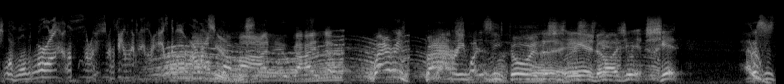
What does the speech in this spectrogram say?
Come on, you guys. Where is Barry? What is he doing? This is, this is, the, shit. this is,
